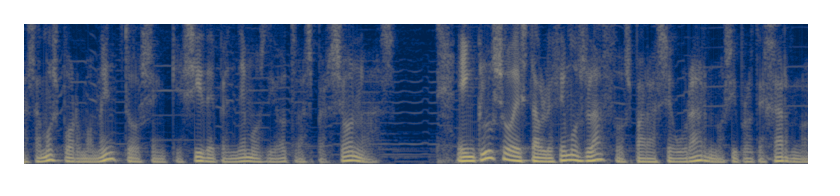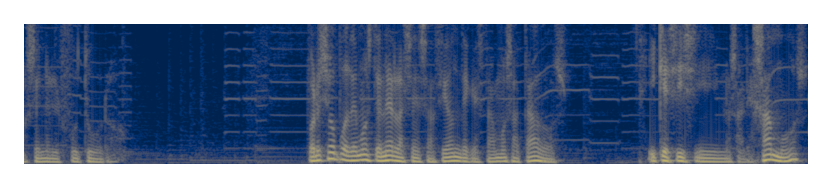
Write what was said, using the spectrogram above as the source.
Pasamos por momentos en que sí dependemos de otras personas e incluso establecemos lazos para asegurarnos y protegernos en el futuro. Por eso podemos tener la sensación de que estamos atados y que si, nos alejamos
